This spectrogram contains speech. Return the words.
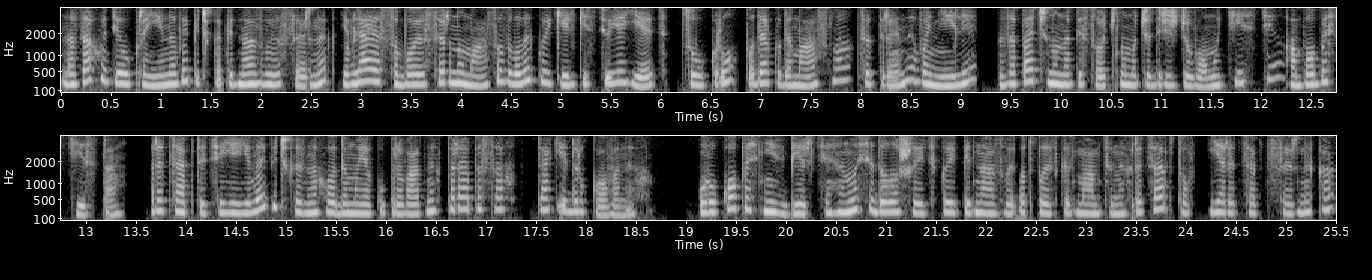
На заході України випічка під назвою сирник являє собою сирну масу з великою кількістю яєць, цукру, подекуди масла, цитрини, ванілі, запечену на пісочному чи дріжджовому тісті або без тіста. Рецепти цієї випічки знаходимо як у приватних переписах, так і друкованих. У рукописній збірці Генусі Долошицької під назвою Отписки з мамциних рецептів є рецепт сирника,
